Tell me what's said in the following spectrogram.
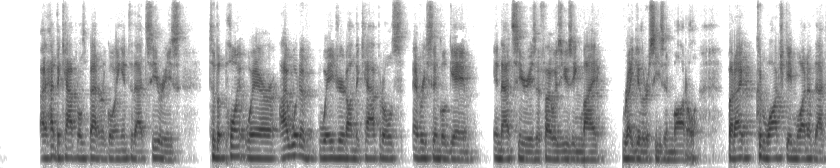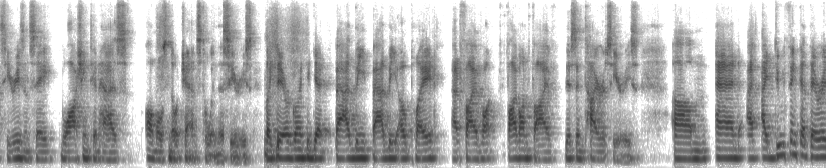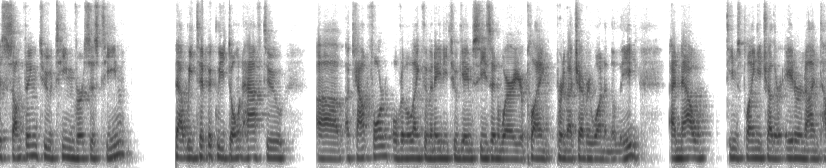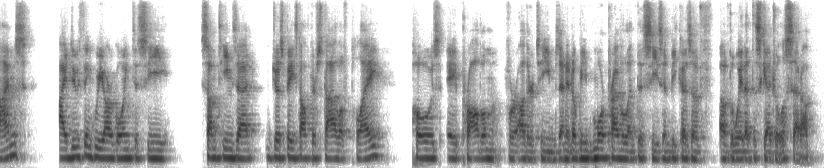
I had the Capitals better going into that series to the point where I would have wagered on the Capitals every single game in that series if I was using my regular season model. But I could watch game one of that series and say Washington has almost no chance to win this series. Like they are going to get badly, badly outplayed at five on five on five this entire series. Um, and I, I do think that there is something to team versus team that we typically don't have to uh, account for over the length of an 82 game season where you're playing pretty much everyone in the league. And now teams playing each other eight or nine times. I do think we are going to see some teams that just based off their style of play pose a problem for other teams and it'll be more prevalent this season because of of the way that the schedule is set up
